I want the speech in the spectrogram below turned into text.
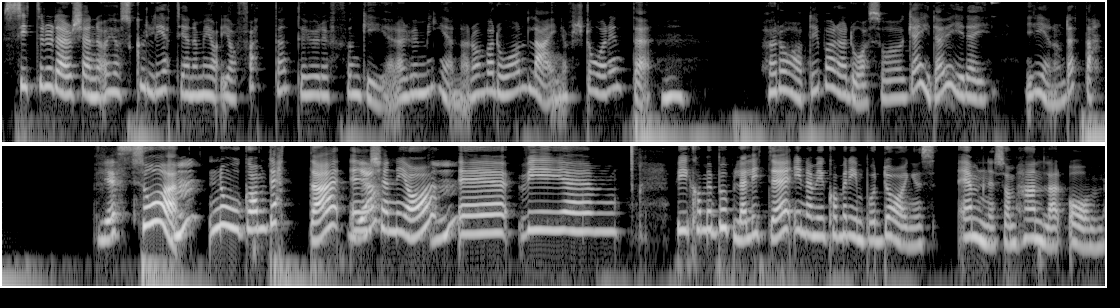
Sitter du där och känner att jag skulle jättegärna men jag, jag fattar inte hur det fungerar. Hur menar de? Vadå online? Jag förstår inte. Mm. Hör av dig bara då så guidar vi dig igenom detta. Yes. Så, mm. nog om detta eh, ja. känner jag. Mm. Eh, vi, eh, vi kommer bubbla lite innan vi kommer in på dagens ämne som handlar om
